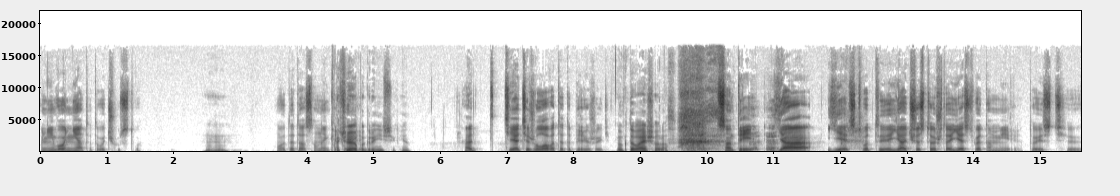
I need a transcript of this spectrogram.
У него нет этого чувства. Мгм. Вот это основные А критерии. что, я пограничник, нет? Тебе тяжело вот это пережить? Ну-ка, давай еще раз. Смотри, я есть. Вот э, я чувствую, что я есть в этом мире. То есть, э,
